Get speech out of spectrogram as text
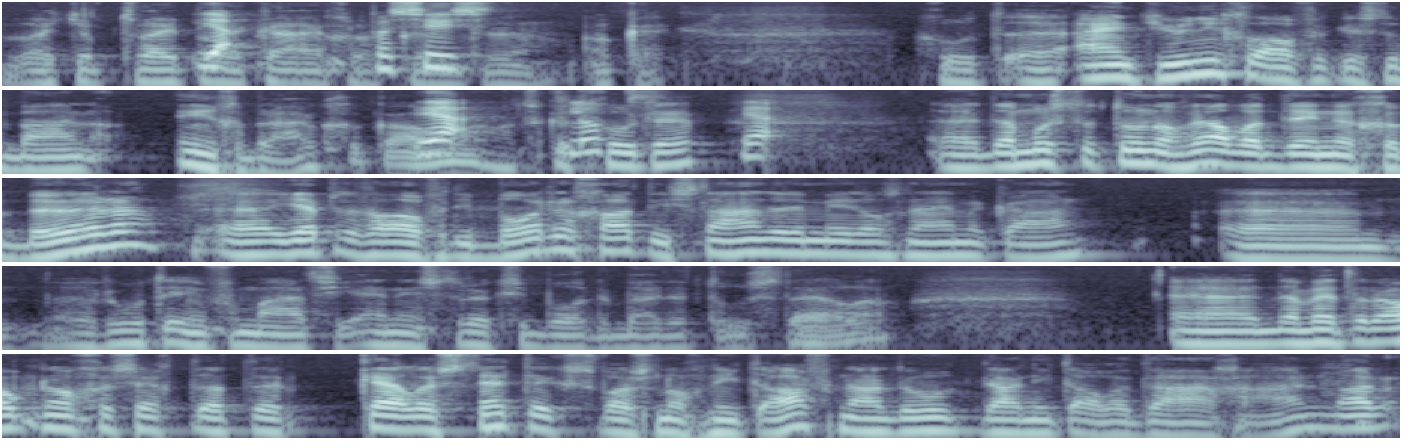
wat je op twee plekken ja, eigenlijk precies. kunt. Oké. Okay. Goed, eind juni geloof ik is de baan in gebruik gekomen, ja, als ik klopt. het goed heb. Ja. Uh, dan moesten toen nog wel wat dingen gebeuren. Uh, je hebt het al over die borden gehad, die staan er inmiddels, neem ik aan uh, routeinformatie en instructieborden bij de toestellen. Uh, dan werd er ook nog gezegd dat de calisthenics was nog niet af. Nou doe ik daar niet alle dagen aan. Maar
